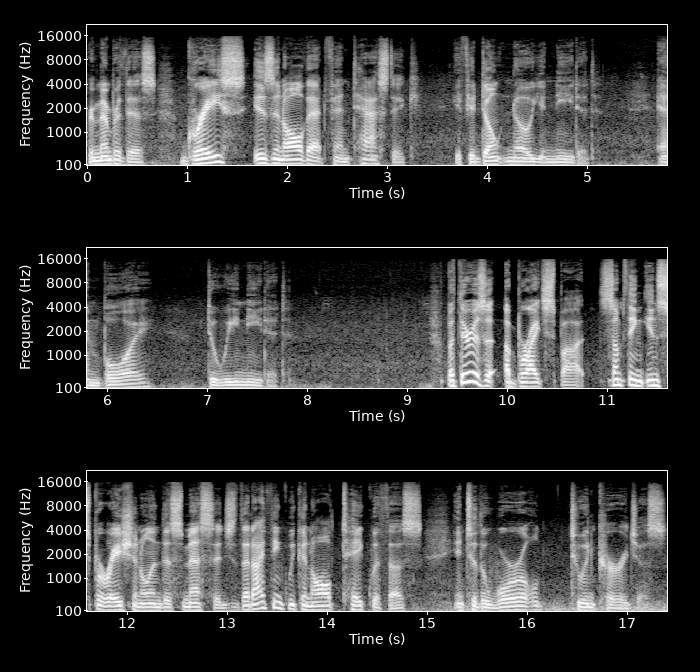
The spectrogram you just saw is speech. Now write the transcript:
Remember this grace isn't all that fantastic if you don't know you need it. And boy, do we need it. But there is a, a, bright spot, something inspirational in this message that I think we can all take with us into the world to encourage us.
